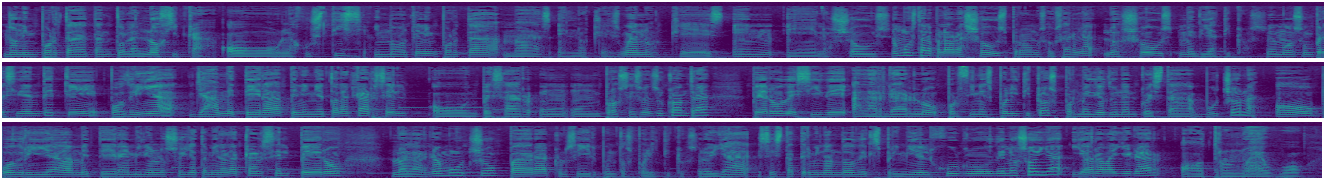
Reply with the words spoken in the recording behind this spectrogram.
no le importa tanto la lógica o la justicia, sino que le importa más en lo que es bueno, que es en eh, los shows. No me gusta la palabra shows, pero vamos a usarla, los shows mediáticos. Vemos un presidente que podría ya meter a Peña Nieto a la cárcel o empezar un, proceso en su contra, pero decide alargarlo por fines políticos por medio de una encuesta buchona. O podría meter a Emilio Lozoya también a la cárcel, pero lo alarga mucho para conseguir puntos políticos. Pero ya se está terminando de exprimir el jugo de Lozoya y ahora va a llegar otro nuevo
